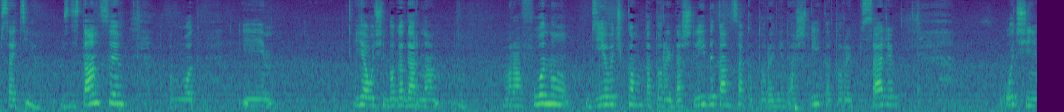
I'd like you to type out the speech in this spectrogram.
сойти с дистанции. Вот. И я очень благодарна марафону, девочкам, которые дошли до конца, которые не дошли, которые писали. Очень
